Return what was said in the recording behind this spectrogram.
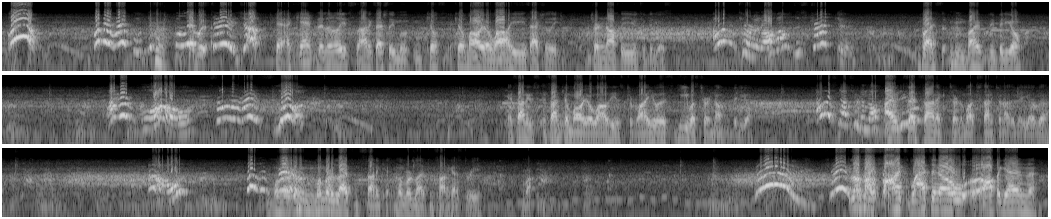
Ah! What the heck was this Yeah, but- stage? Up! Can't, I can't believe Sonic's actually killed killed Mario while he's actually turning off the YouTube videos I wasn't turning off, I was distracted. by by the video. I whoa. So look. And Sonic and Sonic killed Mario while he was while he was he was turning off the video. I was not turning off the video. I said Sonic turned watch Sonic turn off the video. The Oh. One more one more life in Sonic one more life in Sonic has three. Mar- Looks like Sonic's blasting oh, off again.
